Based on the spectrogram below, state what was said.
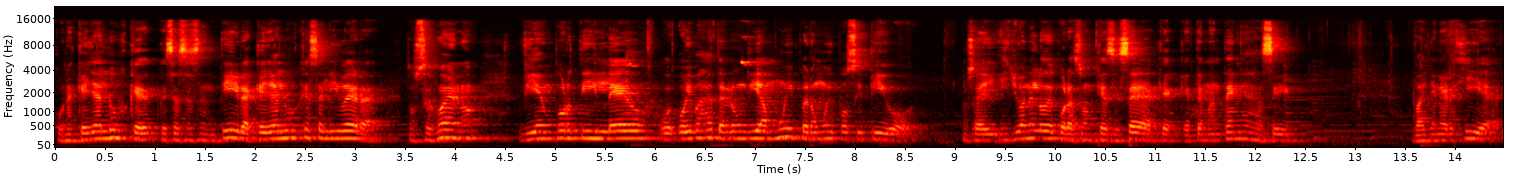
con aquella luz que, se hace sentir, aquella luz que se libera. Entonces, bueno, bien por ti, Leo. Hoy vas a tener un día muy, pero muy positivo. O sea, y yo anhelo de corazón que así sea, que, que te mantengas así. Vaya energía.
